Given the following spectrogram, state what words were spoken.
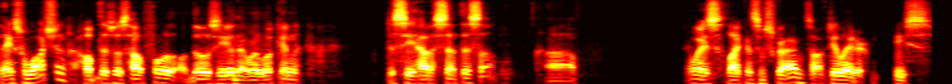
thanks for watching. I hope this was helpful to those of you that were looking to see how to set this up. Uh, anyways, like and subscribe. Talk to you later. Peace.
